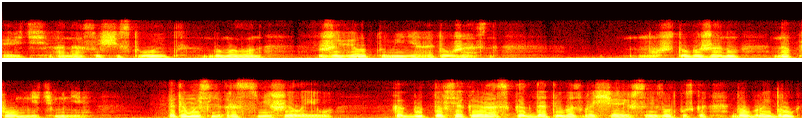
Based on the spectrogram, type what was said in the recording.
«Ведь она существует», — думал он, — «живет у меня, это ужасно». «Ну, чтобы Жанну напомнить мне?» Эта мысль рассмешила его. Как будто всякий раз, когда ты возвращаешься из отпуска, добрый друг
